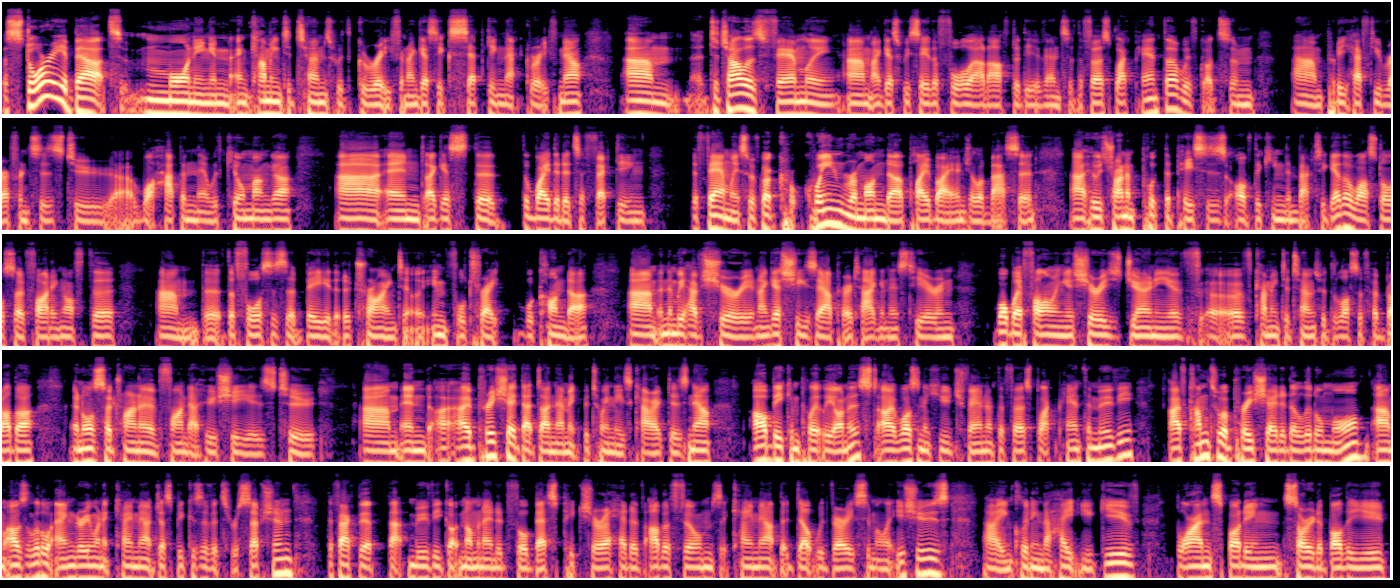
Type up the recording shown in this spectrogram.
a story about mourning and, and coming to terms with grief, and I guess accepting that grief. Now, um, T'Challa's family, um, I guess we see the fallout after the events of the first Black Panther. We've got some um, pretty hefty references to uh, what happened there with Killmonger, uh, and I guess the the way that it's affecting the family. So we've got Queen Ramonda, played by Angela Bassett, uh, who is trying to put the pieces of the kingdom back together whilst also fighting off the um, the the forces that be that are trying to infiltrate Wakanda. Um, and then we have Shuri, and I guess she's our protagonist here. And what we're following is Shuri's journey of of coming to terms with the loss of her brother, and also trying to find out who she is too. Um, and I, I appreciate that dynamic between these characters. Now, I'll be completely honest, I wasn't a huge fan of the first Black Panther movie. I've come to appreciate it a little more. Um, I was a little angry when it came out just because of its reception. The fact that that movie got nominated for Best Picture ahead of other films that came out that dealt with very similar issues, uh, including The Hate You Give, Blindspotting, Sorry to Bother You.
